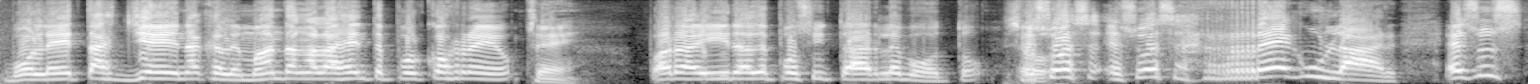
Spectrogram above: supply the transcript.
Boletas llenas que le mandan a la gente por correo Sí. Para ir a depositarle voto. So- eso, es, eso es regular. Eso es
